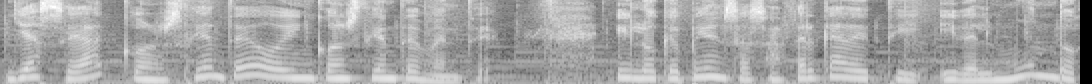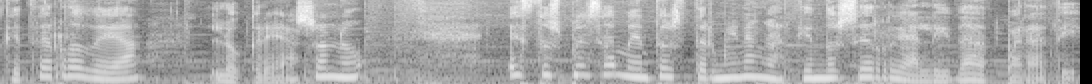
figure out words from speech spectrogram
ya sea consciente o inconscientemente. Y lo que piensas acerca de ti y del mundo que te rodea, lo creas o no, estos pensamientos terminan haciéndose realidad para ti.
